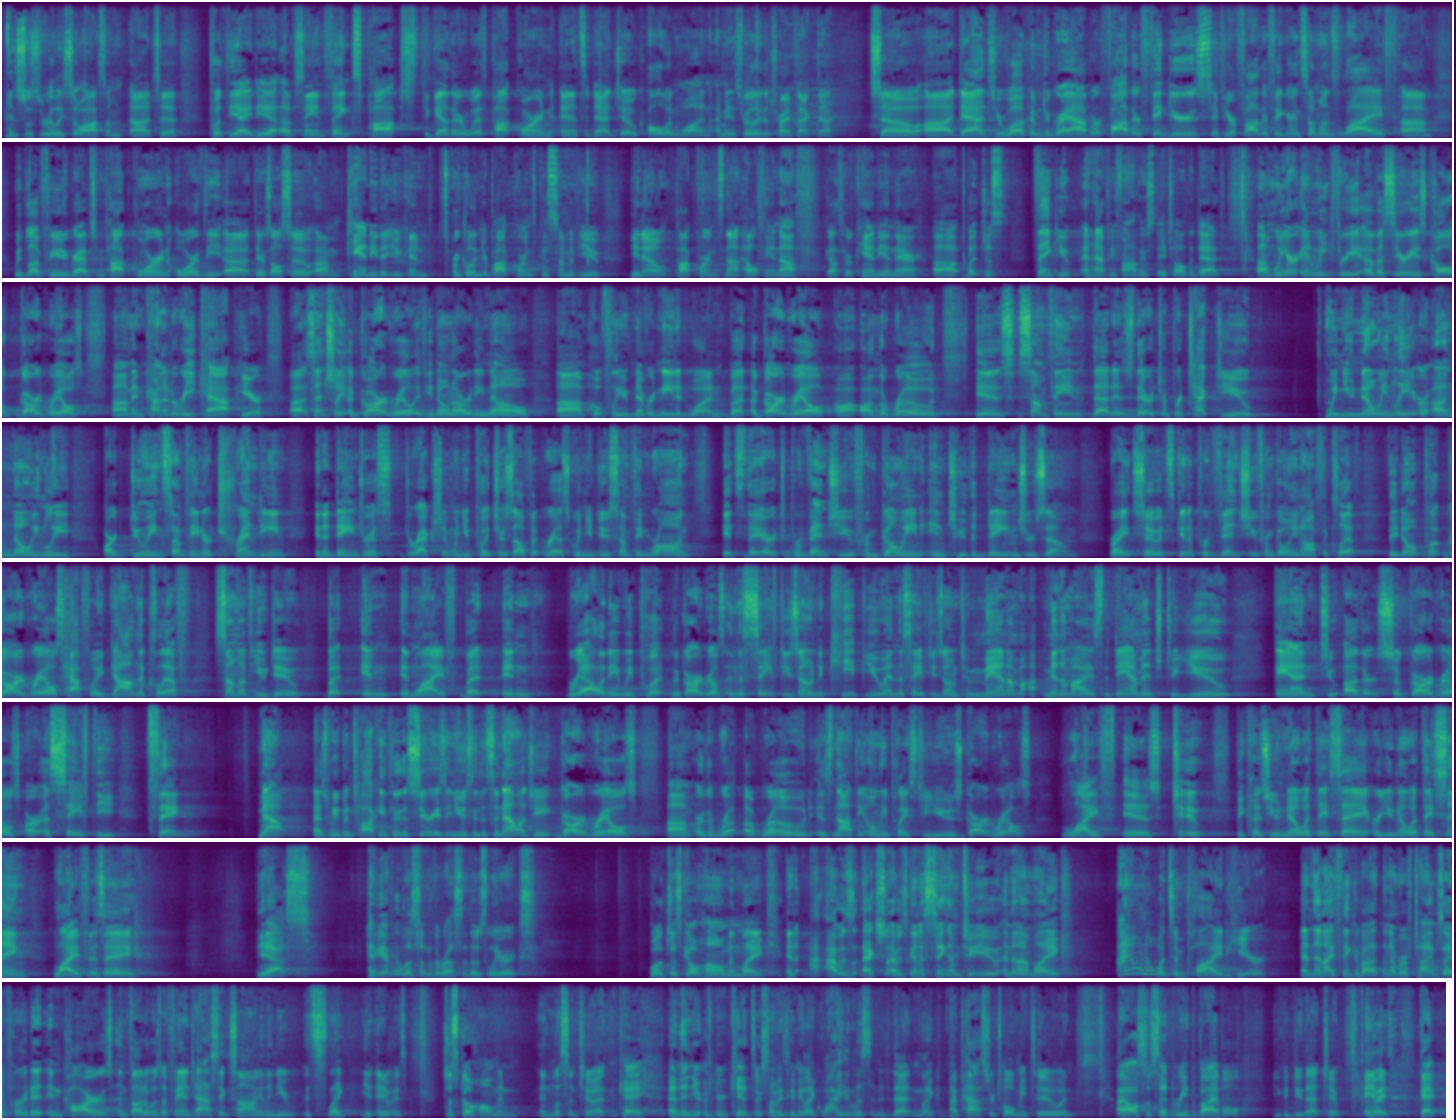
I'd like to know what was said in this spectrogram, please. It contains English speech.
And so it's really so awesome uh, to put the idea of saying thanks, pops, together with popcorn and it's a dad joke all in one. I mean, it's really the trifecta. So, uh, dads, you're welcome to grab, or father figures, if you're a father figure in someone's life, um, we'd love for you to grab some popcorn, or the, uh, there's also um, candy that you can sprinkle in your popcorns because some of you, you know, popcorn's not healthy enough. Got to throw candy in there, uh, but just Thank you and happy Father's Day to all the dads. Um, we are in week three of a series called Guardrails. Um, and kind of to recap here, uh, essentially, a guardrail, if you don't already know, um, hopefully you've never needed one, but a guardrail uh, on the road is something that is there to protect you when you knowingly or unknowingly are doing something or trending in a dangerous direction. When you put yourself at risk, when you do something wrong, it's there to prevent you from going into the danger zone right? So it's going to prevent you from going off the cliff. They don't put guardrails halfway down the cliff. Some of you do, but in, in life, but in reality, we put the guardrails in the safety zone to keep you in the safety zone to minimize the damage to you and to others. So guardrails are a safety thing. Now, as we've been talking through the series and using this analogy, guardrails um, or the ro- a road is not the only place to use guardrails. Life is too. Because you know what they say or you know what they sing, life is a yes. Have you ever listened to the rest of those lyrics? Well, just go home and like, and I, I was actually, I was to sing them to you, and then I'm like, I don't know what's implied here. And then I think about the number of times I've heard it in cars and thought it was a fantastic song. And then you, it's like, anyways, just go home and, and listen to it, okay? And then your, your kids or somebody's gonna be like, why are you listening to that? And like, my pastor told me to. And I also said to read the Bible. You could do that too. Anyways, okay.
